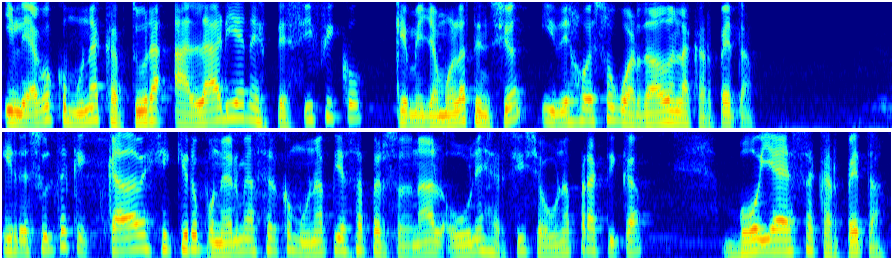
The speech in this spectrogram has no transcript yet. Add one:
y le hago como una captura al área en específico que me llamó la atención y dejo eso guardado en la carpeta. Y resulta que cada vez que quiero ponerme a hacer como una pieza personal o un ejercicio o una práctica, voy a esa carpeta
